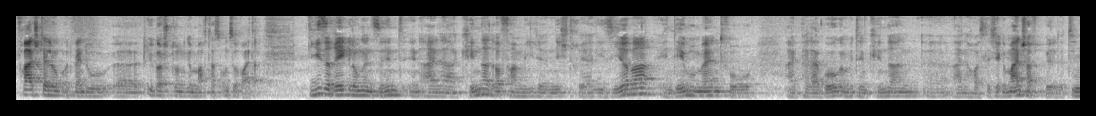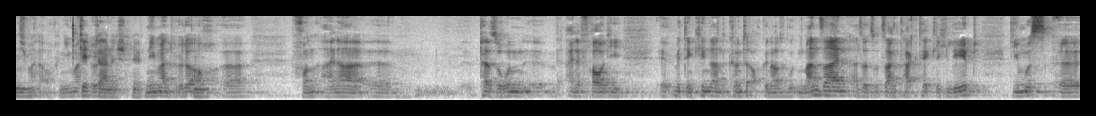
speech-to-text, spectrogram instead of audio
Freistellung und wenn du äh, Überstunden gemacht hast und so weiter. Diese Regelungen sind in einer Kinderdorffamilie nicht realisierbar in dem Moment, wo ein Pädagoge mit den Kindern äh, eine häusliche Gemeinschaft bildet. Mhm. Ich meine, auch niemand, Geht würde, nee. niemand würde mhm. auch äh, von einer äh, Person, äh, eine Frau, die äh, mit den Kindern könnte auch genauso gut ein Mann sein, also sozusagen tagtäglich lebt, die muss äh,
